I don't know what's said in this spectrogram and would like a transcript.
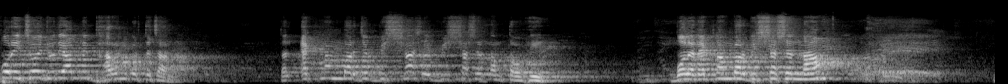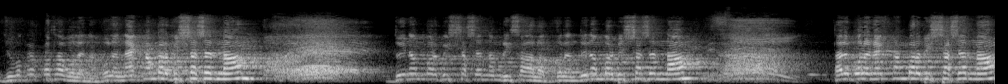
পরিচয় যদি আপনি ধারণ করতে চান, তাহলে এক নম্বর যে বিশ্বাস, এই বিশ্বাসের নাম তৌহিদ বলেন, এক নম্বর বিশ্বাসের নাম? যুবকরা কথা বলে না। বলেন, এক নম্বর বিশ্বাসের নাম? দুই নম্বর বিশ্বাসের নাম রিসালত। বলেন, দুই নম্বর বিশ্বাসের নাম? তাহলে বলেন, এক নম্বর বিশ্বাসের নাম?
